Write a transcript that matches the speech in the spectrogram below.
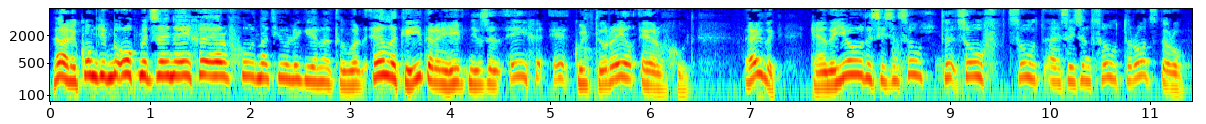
Nou, dan komt hij ook met zijn eigen erfgoed natuurlijk hier naartoe. Maar elke, iedereen heeft nu zijn eigen cultureel erfgoed. Eigenlijk. En de Joden zijn zo, zo, zo, ze zijn zo trots daarop.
